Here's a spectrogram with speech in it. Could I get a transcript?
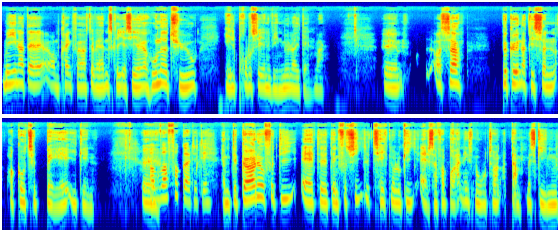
mener, der omkring 1. verdenskrig er cirka 120 elproducerende vindmøller i Danmark. Øh, og så begynder det sådan at gå tilbage igen. Og øh, hvorfor gør det det? Jamen det gør det jo, fordi at øh, den fossile teknologi, altså forbrændingsmotoren og dampmaskinen,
